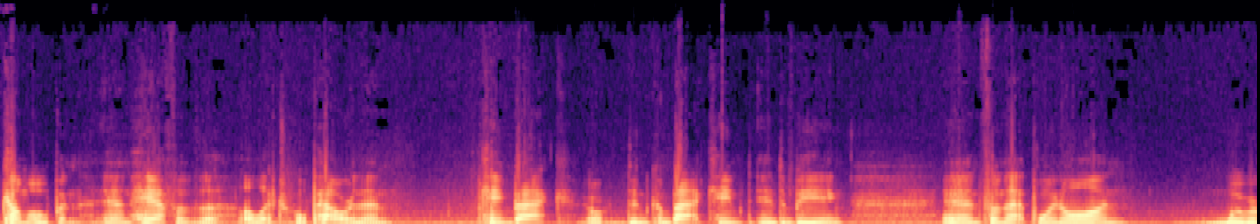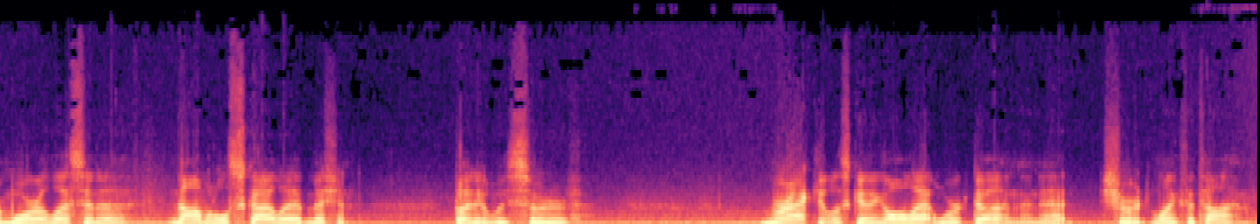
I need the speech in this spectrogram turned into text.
come open, and half of the electrical power then came back, or didn't come back, came into being. And from that point on, we were more or less in a nominal Skylab mission. But it was sort of miraculous getting all that work done in that short length of time.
